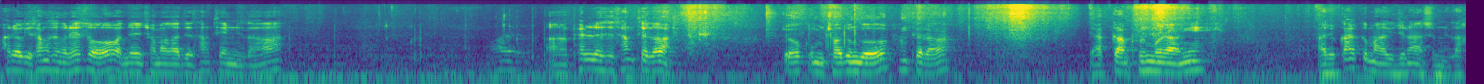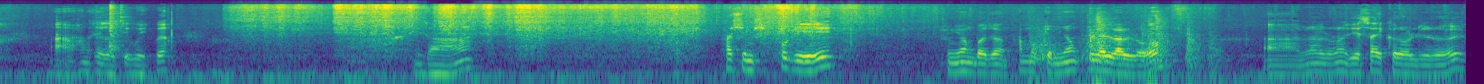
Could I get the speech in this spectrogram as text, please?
화력이 상승을 해서 완전히 점화가 된 상태입니다. 아이고, 아, 펠렛의 상태가 조금 저등급 상태라 약간 불 모양이 아주 깔끔하지는 않습니다. 아, 황색을 띠고 있고요. 이상 화심 10호기 중형 버전 한목겸용 플렐난로 아, 이 난로는 리사이클 원리를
